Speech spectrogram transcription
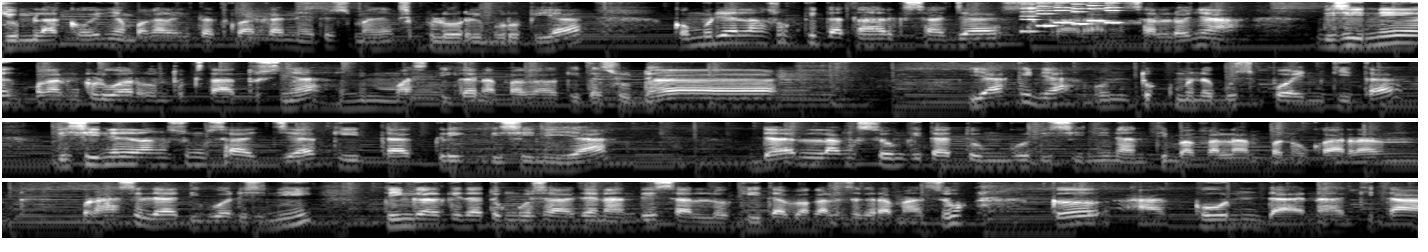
jumlah koin yang bakal kita tukarkan yaitu sebanyak Rp10.000. Kemudian langsung kita tarik saja sekarang saldonya. Di sini bakal keluar untuk statusnya. Ini memastikan apakah kita sudah yakin ya untuk menebus poin kita. Di sini langsung saja kita klik di sini ya. Dan langsung kita tunggu di sini nanti bakalan penukaran berhasil ya dibuat di sini. Tinggal kita tunggu saja nanti saldo kita bakal segera masuk ke akun Dana kita.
